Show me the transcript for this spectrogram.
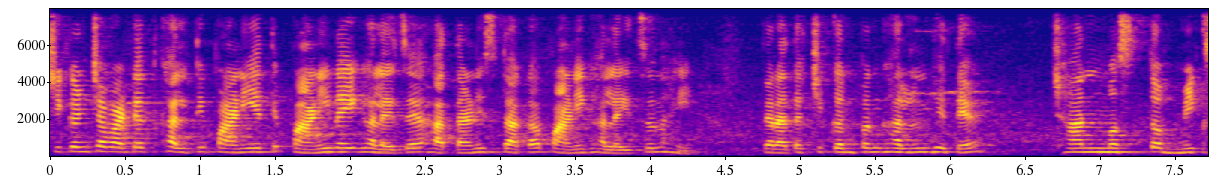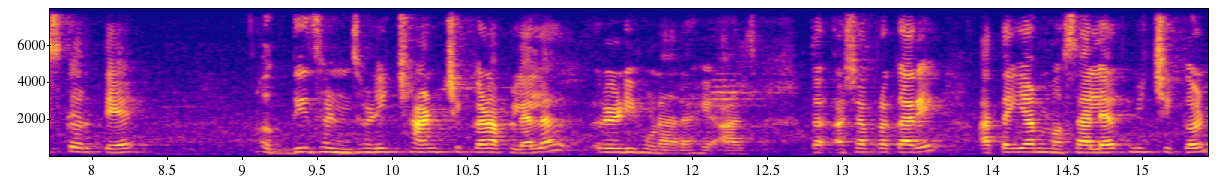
चिकनच्या वाट्यात खालती पाणी आहे ते पाणी नाही घालायचं आहे हातानेच टाका पाणी घालायचं नाही. तर आता चिकन पण घालून घेते. छान मस्त मिक्स करते. अगदी झणझणीत छान चिकन आपल्याला रेडी होणार आहे आज. तर अशा प्रकारे आता या मसाल्यात मी चिकन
